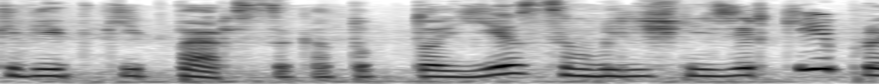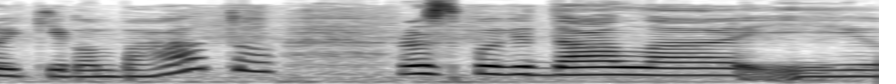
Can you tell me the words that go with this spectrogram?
квітки персика. Тобто є символічні зірки, про які вам багато розповідала і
